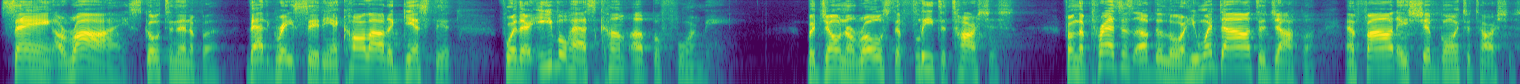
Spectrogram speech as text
saying, Arise, go to Nineveh, that great city, and call out against it, for their evil has come up before me. But Jonah rose to flee to Tarshish from the presence of the Lord. He went down to Joppa and found a ship going to Tarshish.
